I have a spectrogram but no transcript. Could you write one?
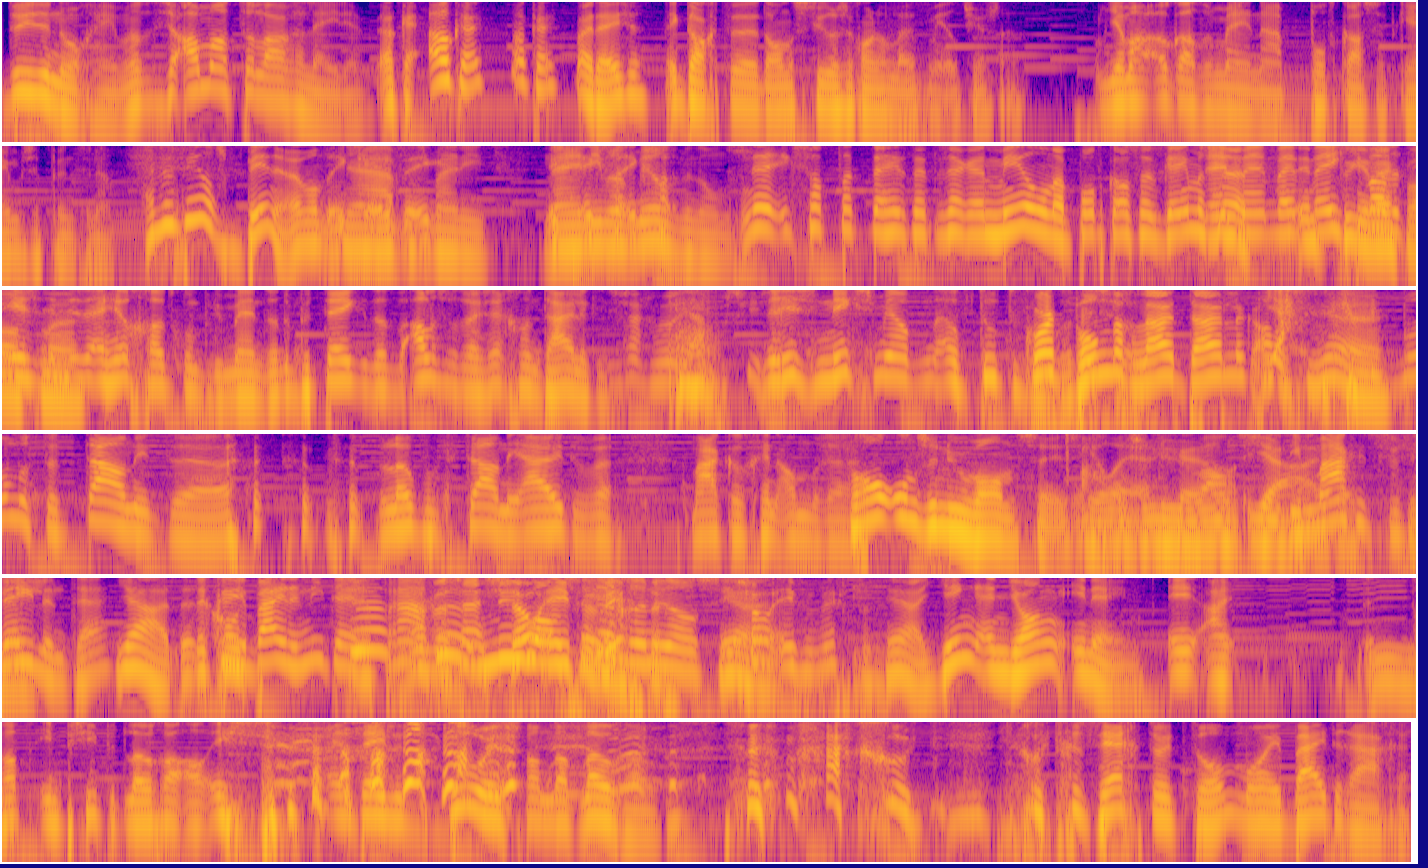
Doe je er nog een, want het is allemaal te lang geleden. Oké, oké, oké. Bij deze. Ik dacht, eh, dan sturen ze gewoon een leuk mailtje zo. Je mag ook altijd mee naar podcast.gamers.nl. Hebben we mails binnen? Want ik, ja, eh, volgens ik, mij niet. Nee, ik- niemand ik mailt zat- met ons. nee, ik zat ook de hele tijd te zeggen, mail naar podcast.gamersnet. Nee, maar- maar in- weet je wat het was, is? maar- Het is een heel groot compliment. Want dat betekent dat alles wat wij zeggen gewoon duidelijk is. We, ja, precies. Er is niks meer op, op toe te voegen. Kort, Het bondig, luid, duidelijk. Ja, alles. Ja. bondig totaal niet. eh, we lopen ook totaal niet uit. Of we maken ook geen andere... Vooral onze nuance is Ach, heel onze erg... eh, nuance. ja, Die maakt het is, vervelend, hè? Ja, ja Daar kun je bijna niet tegen te praten. we zijn zo evenwichtig. Ja. Zo evenwichtig. Ja, yin en yang in één. Ah, Wat in principe het logo al is. en het hele doel is van dat logo. maar goed. Goed gezegd door Tom. Mooie bijdrage.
